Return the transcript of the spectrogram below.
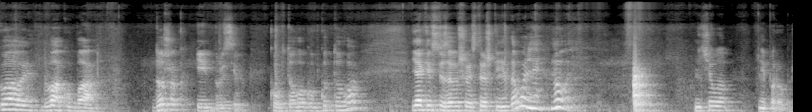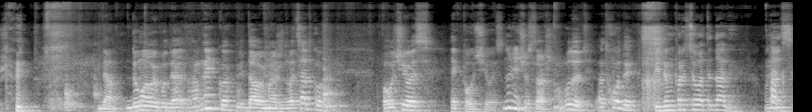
Вклали два куба дошок і брусів. Куб того, кубку того. Як і всі залишились трошки недовольні. Ну, нічого не поробиш. да. Думали, буде гарненько, віддали майже двадцятку. Получилось, як получилось. Ну нічого страшного, будуть відходи. Підемо працювати далі. У Так. нас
